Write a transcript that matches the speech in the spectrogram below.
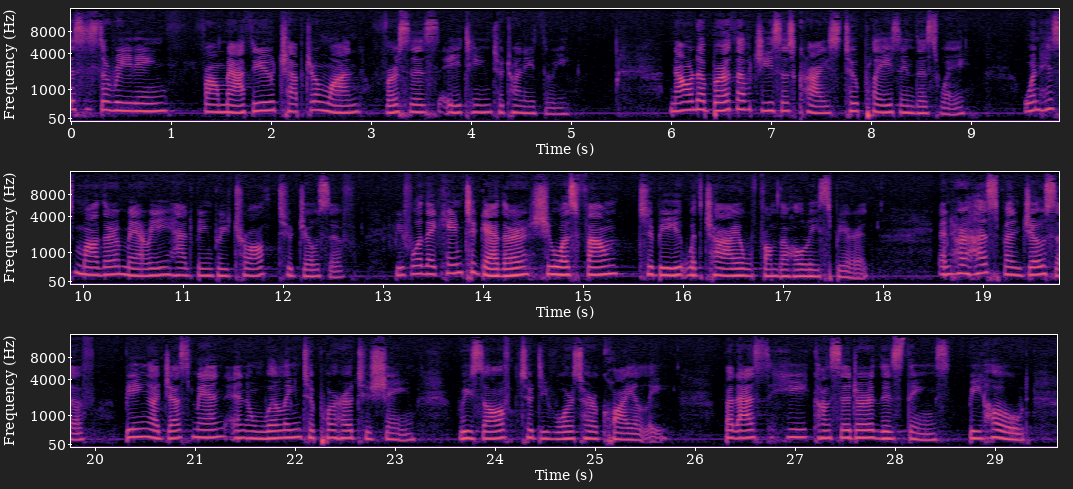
This is the reading from Matthew chapter 1, verses 18 to 23. Now, the birth of Jesus Christ took place in this way. When his mother Mary had been betrothed to Joseph, before they came together, she was found to be with child from the Holy Spirit. And her husband Joseph, being a just man and unwilling to put her to shame, resolved to divorce her quietly. But as he considered these things, behold,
